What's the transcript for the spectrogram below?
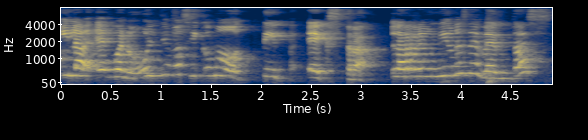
y la, eh, bueno, último así como tip extra. Las reuniones de ventas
